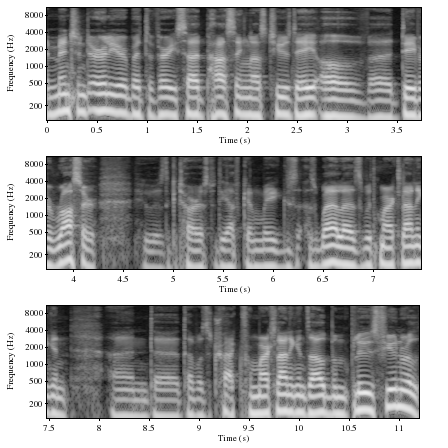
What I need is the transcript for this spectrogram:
I mentioned earlier about the very sad passing last Tuesday of uh, David Rosser, who was the guitarist with the Afghan Whigs, as well as with Mark Lanegan. And uh, that was a track from Mark Lanegan's album Blues Funeral,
